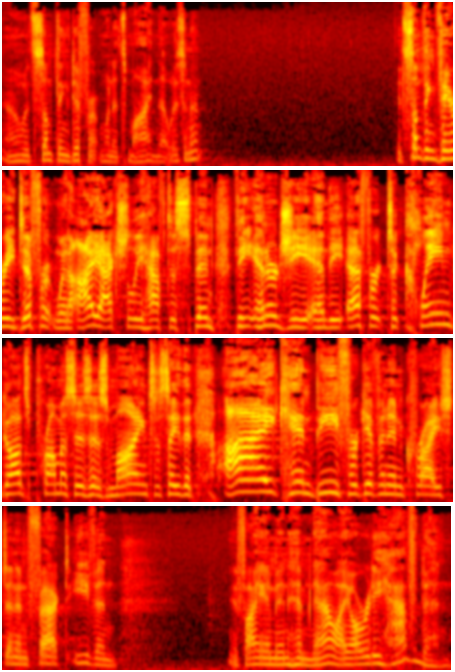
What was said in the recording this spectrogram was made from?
Oh, it's something different when it's mine, though, isn't it? It's something very different when I actually have to spend the energy and the effort to claim God's promises as mine, to say that I can be forgiven in Christ. And in fact, even if I am in Him now, I already have been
